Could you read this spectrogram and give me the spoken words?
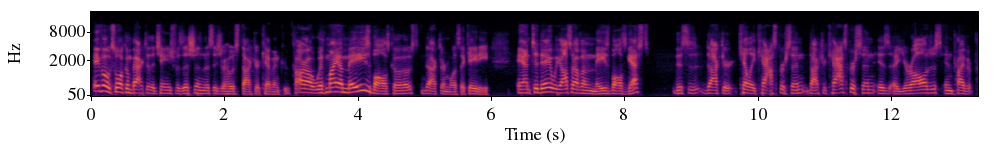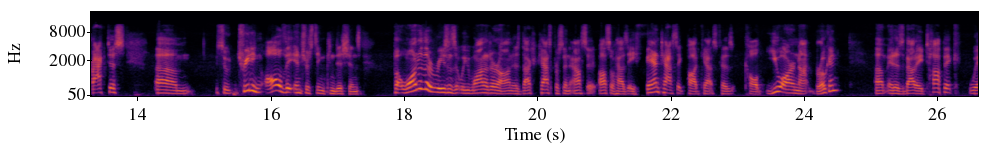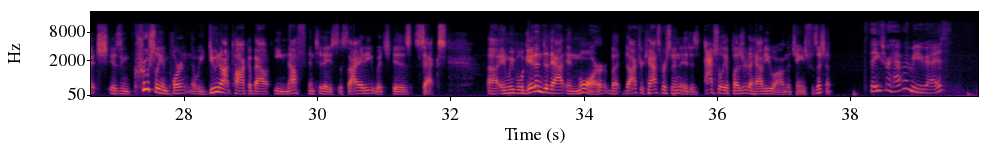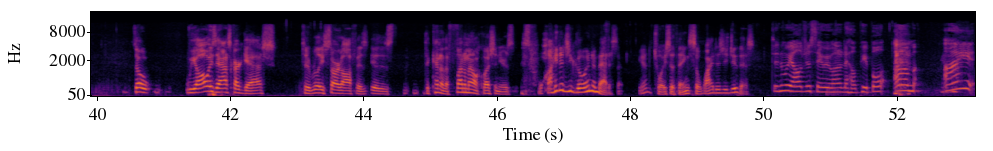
Hey, folks, welcome back to The Change Physician. This is your host, Dr. Kevin Cuccaro, with my Amazeballs co host, Dr. Melissa Cady. And today we also have an Amazeballs guest. This is Dr. Kelly Casperson. Dr. Casperson is a urologist in private practice. Um, so, treating all the interesting conditions. But one of the reasons that we wanted her on is Dr. Casperson also, also has a fantastic podcast called You Are Not Broken. Um, it is about a topic which is crucially important that we do not talk about enough in today's society, which is sex. Uh, and we will get into that and more. But Dr. Casperson, it is absolutely a pleasure to have you on the Change Physician. Thanks for having me, you guys. So we always ask our guests to really start off is is the kind of the fundamental question here is, is why did you go into medicine? You had a choice of things, so why did you do this? Didn't we all just say we wanted to help people? Um, I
